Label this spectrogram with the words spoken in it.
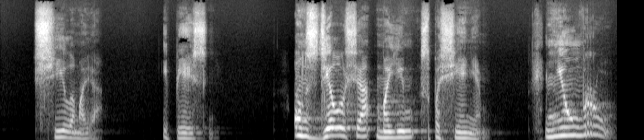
– сила моя и песни. Он сделался моим спасением. Не умру,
